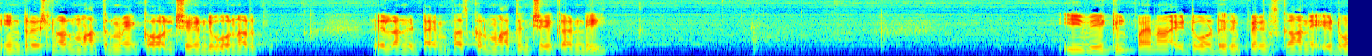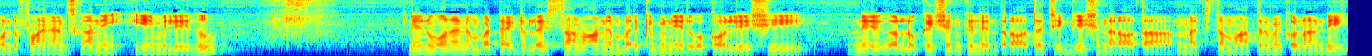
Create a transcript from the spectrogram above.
ఇంట్రెస్ట్ వాళ్ళు మాత్రమే కాల్ చేయండి ఓనర్. ఎలాంటి టైం పాస్ కాల్ మాత్రం చేయకండి. ఈ వెహికల్ పైన ఎటువంటి రిపేరింగ్స్ కానీ ఎటువంటి ఫైనాన్స్ కానీ ఏమీ లేదు. నేను ఓనర్ నెంబర్ టైటిల్లో ఇస్తాను. ఆ నెంబర్కి మీరు నేరుగా కాల్ చేసి నేరుగా లొకేషన్కి వెళ్ళిన తర్వాత చెక్ చేసిన తర్వాత నచ్చితే మాత్రమే కొనండి.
